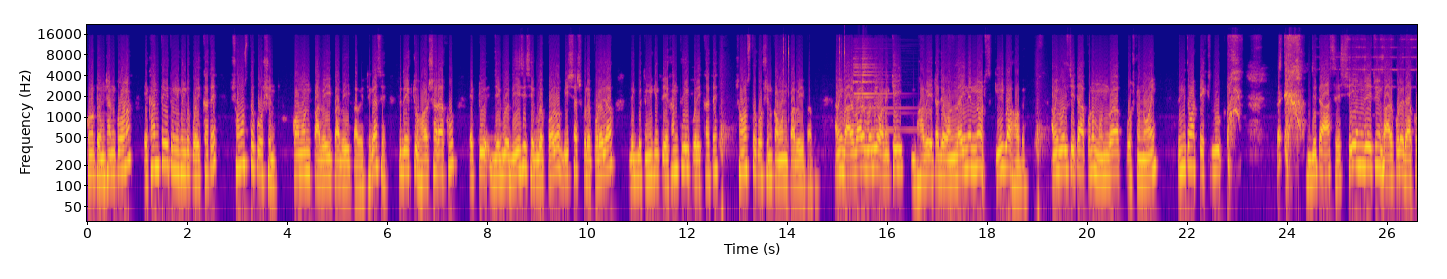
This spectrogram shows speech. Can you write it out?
কোনো টেনশন করো না। এখান থেকে তুমি কিন্তু পরীক্ষাতে সমস্ত কোশ্চেন কমন পাবেই পাবেই, পাবে, ঠিক আছে? শুধু একটু ভরসা রাখো, একটু যেগুলো দিয়েছি সেগুলো পড়ো, বিশ্বাস করে পড়ে যাও, দেখবে তুমি কিন্তু এখান থেকেই পরীক্ষাতে সমস্ত কোশ্চেন কমন পাবেই, পাবে। আমি বারবার বলি, অনেকেই ভাবে এটা যে অনলাইনের নোটস কি বা হবে? আমি বলছি, এটা কোনো মন গড়া প্রশ্ন নয়। তুমি তোমার টেক্সট বুক যেটা আছে, সেই অনুযায়ী তুমি বার করে দেখো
